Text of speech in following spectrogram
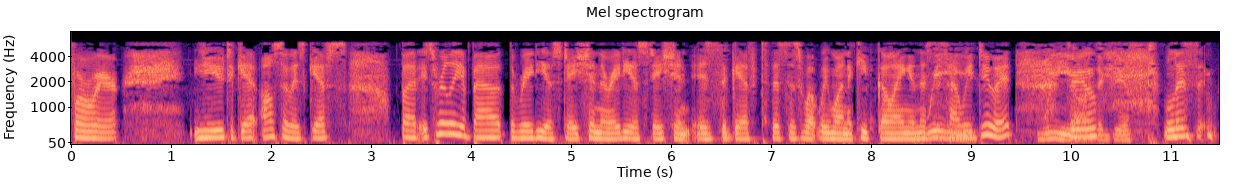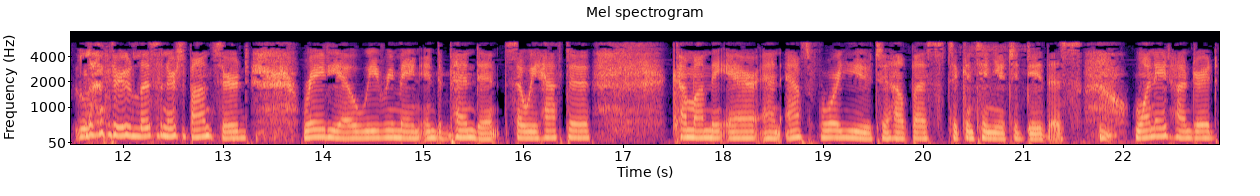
for you to get also as gifts. But it's really about the radio station. The radio station is the gift. This is what we want to keep going, and this We- is how we do it. We through are the gift. listen, through listener sponsored radio, we remain independent. So we have to come on the air and ask for you to help us to continue to do this. 1 800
